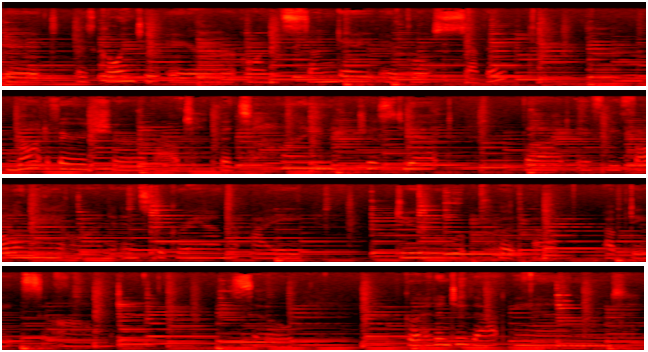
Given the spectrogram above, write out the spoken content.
It is going to air on Sunday, April 7th. Not very sure about the time just yet, but if you follow me on Instagram, I do put up updates. Um, so go ahead and do that. And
